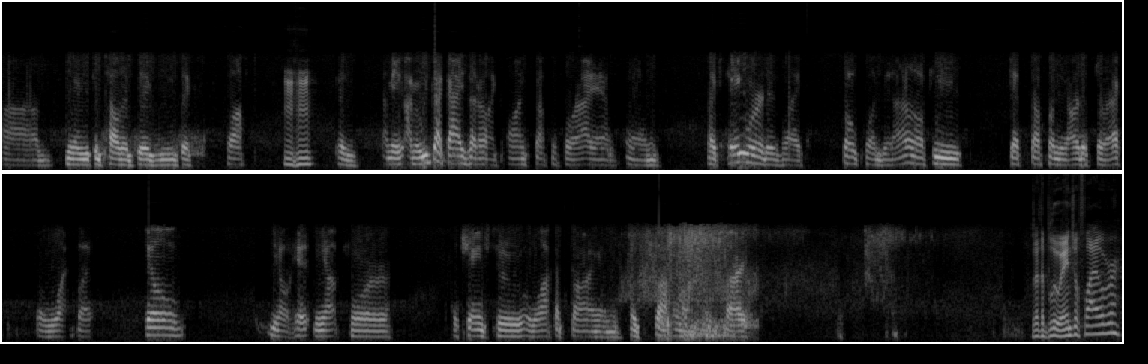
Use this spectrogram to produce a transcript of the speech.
um, you know you can tell they're big music stuff Mm-hmm. I mean, I mean, we've got guys that are like on stuff before I am, and like Heyward is like so plugged in. I don't know if he gets stuff from the artist direct or what, but he'll, you know, hit me up for a change to a walk-up song and like stuff. Sorry, Was that the Blue Angel flyover?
